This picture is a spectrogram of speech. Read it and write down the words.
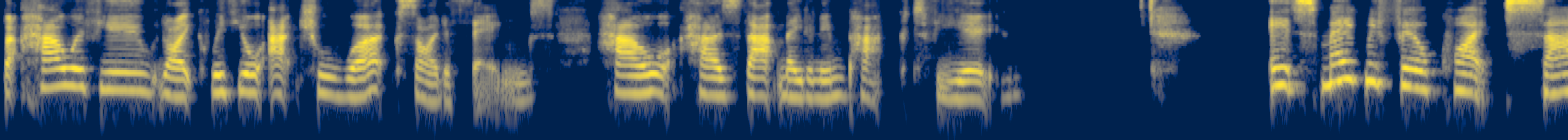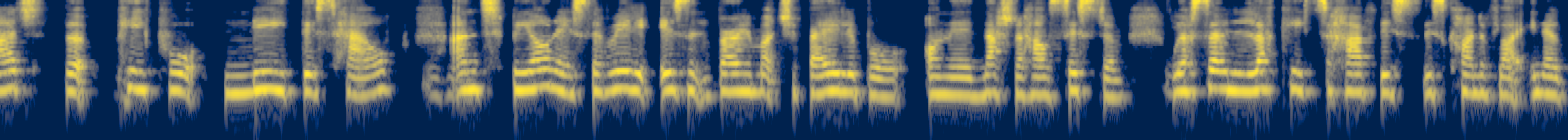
But how have you like with your actual work side of things how has that made an impact for you it's made me feel quite sad that people need this help. Mm-hmm. And to be honest, there really isn't very much available on the national health system. Yeah. We are so lucky to have this, this kind of like, you know,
